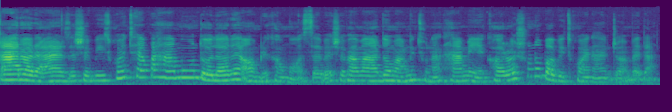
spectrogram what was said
قرار ارزش بیت کوین طبق همون دلار آمریکا محاسبه بشه و مردم هم می‌تونن همه کاراشون رو با بیت کوین انجام بدن.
